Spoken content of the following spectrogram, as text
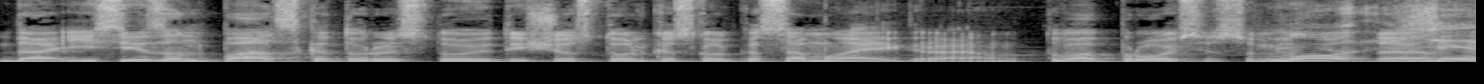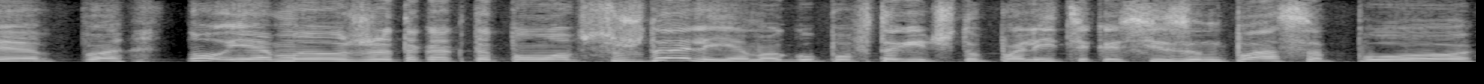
Да, и Season Pass, который стоит еще столько, сколько сама игра. Вот вопросис у меня, ну, да? Все, по, ну, я, мы уже это как-то, по-моему, обсуждали. Я могу повторить, что политика Season Pass по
